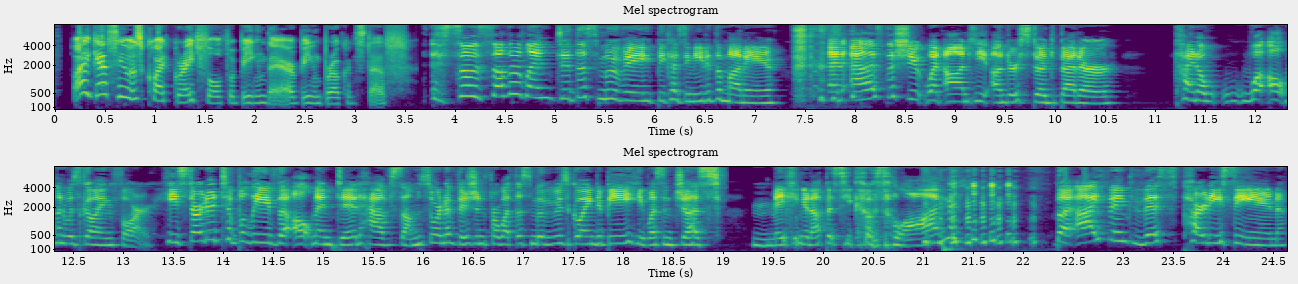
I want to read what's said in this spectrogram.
I guess he was quite grateful for being there, being broken stuff. So Sutherland did this movie because he needed the money. and as the shoot went on, he understood better kind of what Altman was going for. He started to believe that Altman did have some sort of vision for what this movie was going to be. He wasn't just making it up as he goes along. but I think this party scene,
